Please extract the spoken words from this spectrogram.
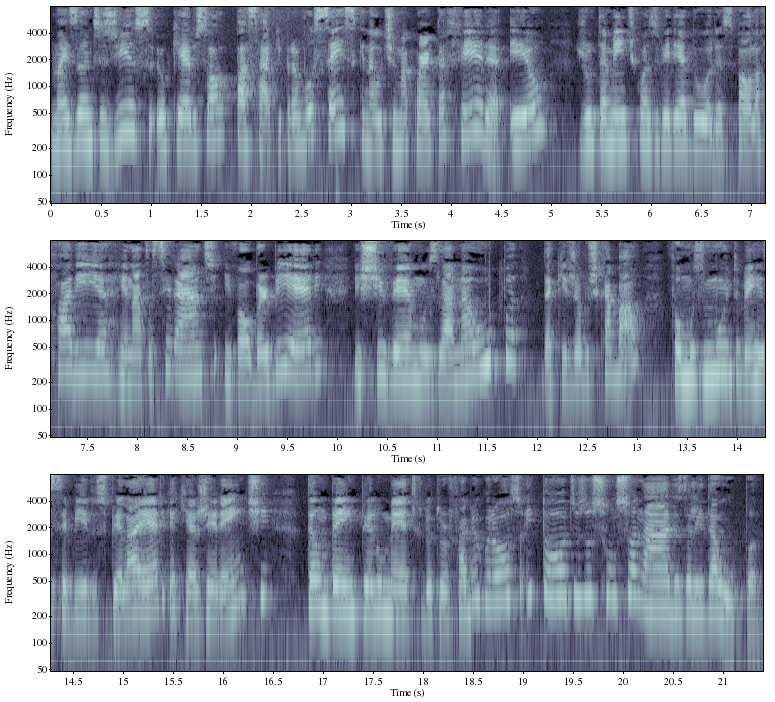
Mas antes disso, eu quero só passar aqui para vocês que na última quarta-feira eu Juntamente com as vereadoras Paula Faria, Renata Cirati e Val Barbieri, estivemos lá na UPA, daqui de Jabuticabal. Fomos muito bem recebidos pela Érica, que é a gerente, também pelo médico Dr. Fábio Grosso e todos os funcionários ali da UPA.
